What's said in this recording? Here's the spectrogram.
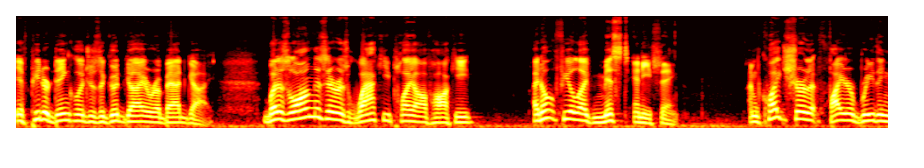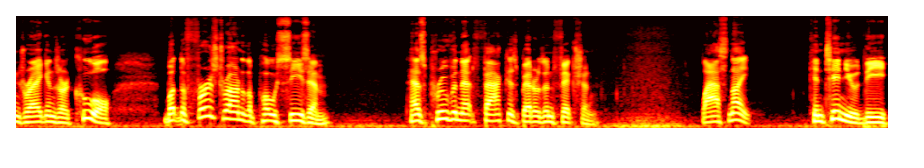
if Peter Dinklage is a good guy or a bad guy. But as long as there is wacky playoff hockey, I don't feel I've missed anything. I'm quite sure that fire breathing dragons are cool, but the first round of the postseason has proven that fact is better than fiction. Last night continued the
